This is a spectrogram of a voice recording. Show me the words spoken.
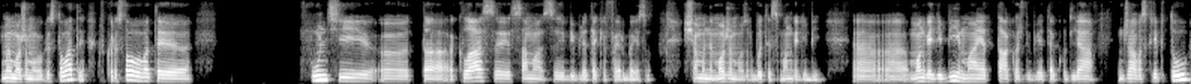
ми можемо використовувати, використовувати функції е, та класи саме з бібліотеки Firebase, що ми не можемо зробити з MongoDB. Е, MongoDB має також бібліотеку для JavaScript,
